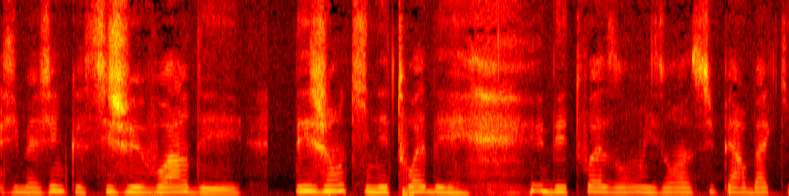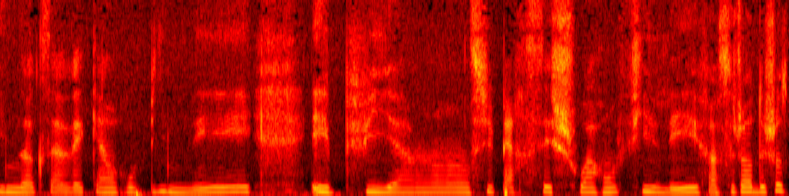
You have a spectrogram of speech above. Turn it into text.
j'imagine que si je vais voir des, des gens qui nettoient des, des toisons, ils ont un super bac inox avec un robinet et puis un super séchoir enfilé, enfin ce genre de choses.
